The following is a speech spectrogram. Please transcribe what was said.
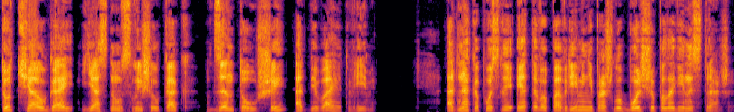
Тут Чао Гай ясно услышал, как в Цзэнтоуши отбивают время. Однако после этого по времени прошло больше половины стражи,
